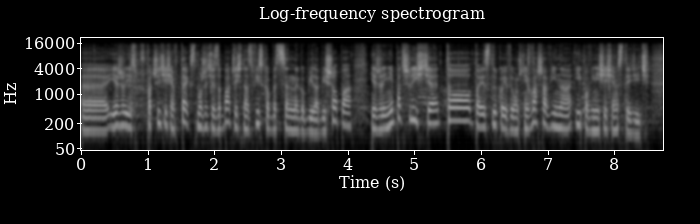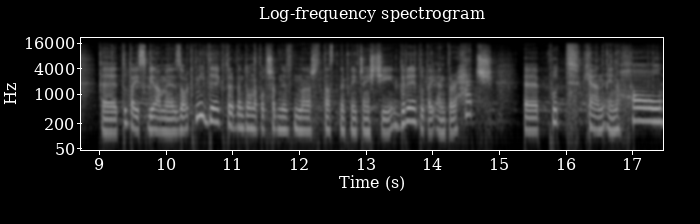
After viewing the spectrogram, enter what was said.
E, Jeżeli wpatrzycie się w tekst, możecie zobaczyć nazwisko bezcennego Billa Bishopa. Jeżeli nie patrzyliście, to to jest tylko i wyłącznie Wasza wina i powinniście się wstydzić. E, Tutaj zbieramy Zork Midy, które będą nam potrzebne w następnej części gry. Tutaj Enter Hatch, e, Put Can in Hole,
